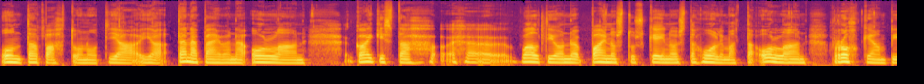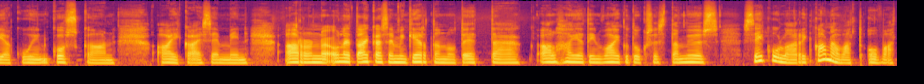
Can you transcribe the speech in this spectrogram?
on tapahtunut ja, ja tänä päivänä ollaan kaikista äh, valtion painostuskeinoista huolimatta ollaan rohkeampia kuin koskaan aikaisemmin. Aron, olet aikaisemmin kertonut, että Alhajatin vaikutuksesta myös sekulaarikanavat ovat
